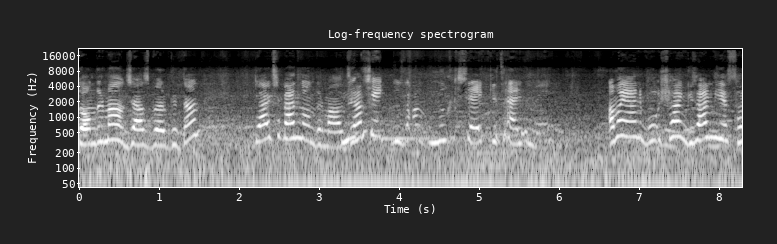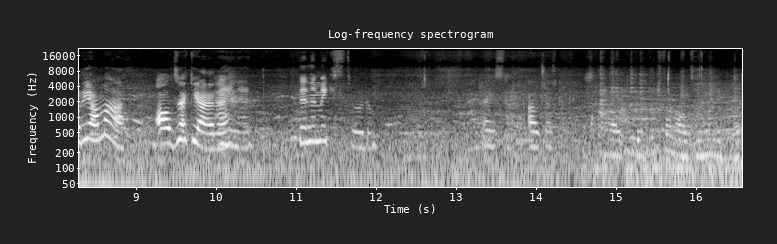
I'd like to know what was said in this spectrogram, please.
dondurma alacağız burgerdan. Gerçi ben dondurma alacağım. Milkshake güzel, milkshake güzel mi? Ama yani bu şu an güzel mi diye soruyor ama alacak yani. Aynen. Denemek istiyorum. Neyse alacağız. Tane altından gittiler.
